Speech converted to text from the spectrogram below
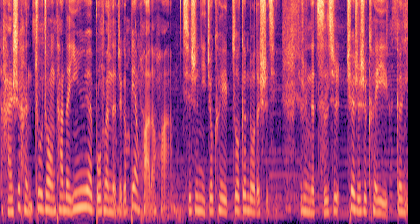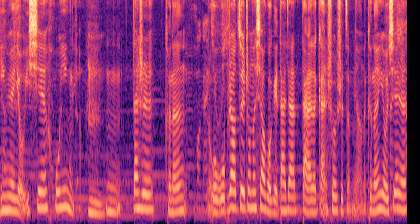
还是很注重它的音乐部分的这个变化的话，其实你就可以做更多的事情，就是你的词是确实是可以跟音乐有一些呼应的，嗯。嗯，但是可能我我不知道最终的效果给大家带来的感受是怎么样的，可能有些人，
